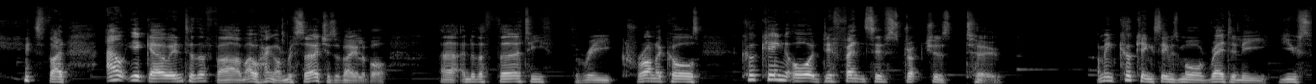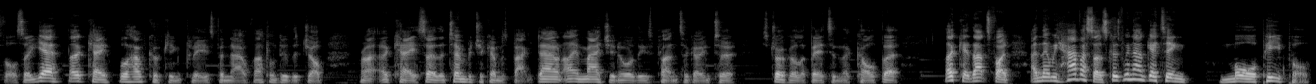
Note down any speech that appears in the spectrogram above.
it's fine. Out you go into the farm. Oh, hang on, research is available. Uh, another 33 Chronicles. Cooking or defensive structures too. I mean, cooking seems more readily useful. So yeah, okay, we'll have cooking, please, for now. That'll do the job. Right, okay, so the temperature comes back down. I imagine all of these plants are going to struggle a bit in the cold, but okay, that's fine. And then we have ourselves, because we're now getting more people,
